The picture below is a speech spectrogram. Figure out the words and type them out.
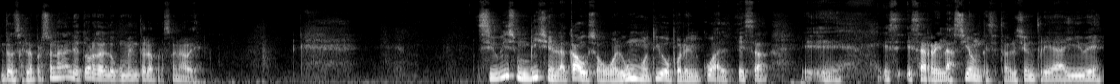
Entonces, la persona A le otorga el documento a la persona B. si hubiese un vicio en la causa o algún motivo por el cual esa, eh, eh, esa relación que se estableció entre A y B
